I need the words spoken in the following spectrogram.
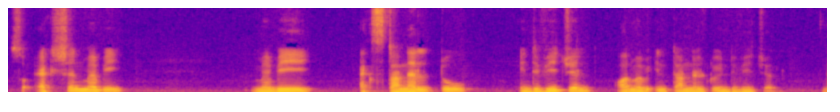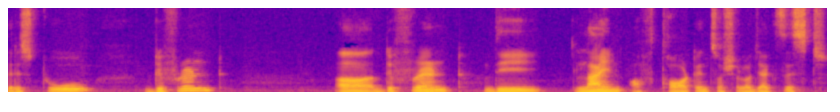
So action may be, may be external to individual or maybe internal to individual. There is two different uh, different the line of thought in sociology exists.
